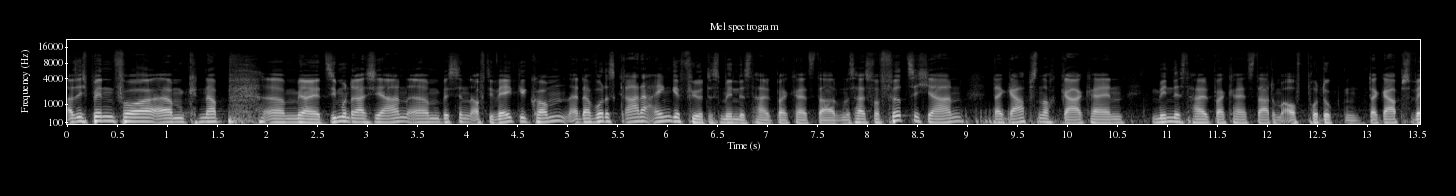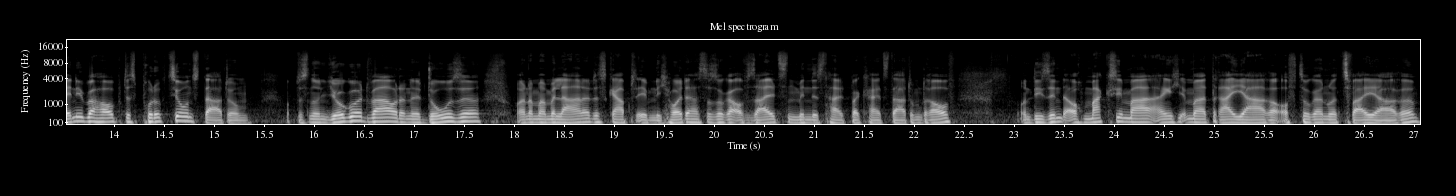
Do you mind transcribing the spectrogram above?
Also ich bin vor ähm, knapp ähm, ja, jetzt 37 Jahren ähm, ein bisschen auf die Welt gekommen. Äh, Da wurde es gerade eingeführt, das Mindesthaltbarkeitsdatum. Das heißt, vor 40 Jahren, da gab es noch gar kein Mindesthaltbarkeitsdatum auf Produkten. Da gab es, wenn überhaupt, das Produktionsdatum. Ob das nun ein Joghurt war oder eine Dose oder eine Marmelade, das gab es eben nicht. Heute hast du sogar auf Salz ein Mindesthaltbarkeitsdatum drauf. Und die sind auch maximal eigentlich immer drei Jahre, oft sogar nur zwei Jahre.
